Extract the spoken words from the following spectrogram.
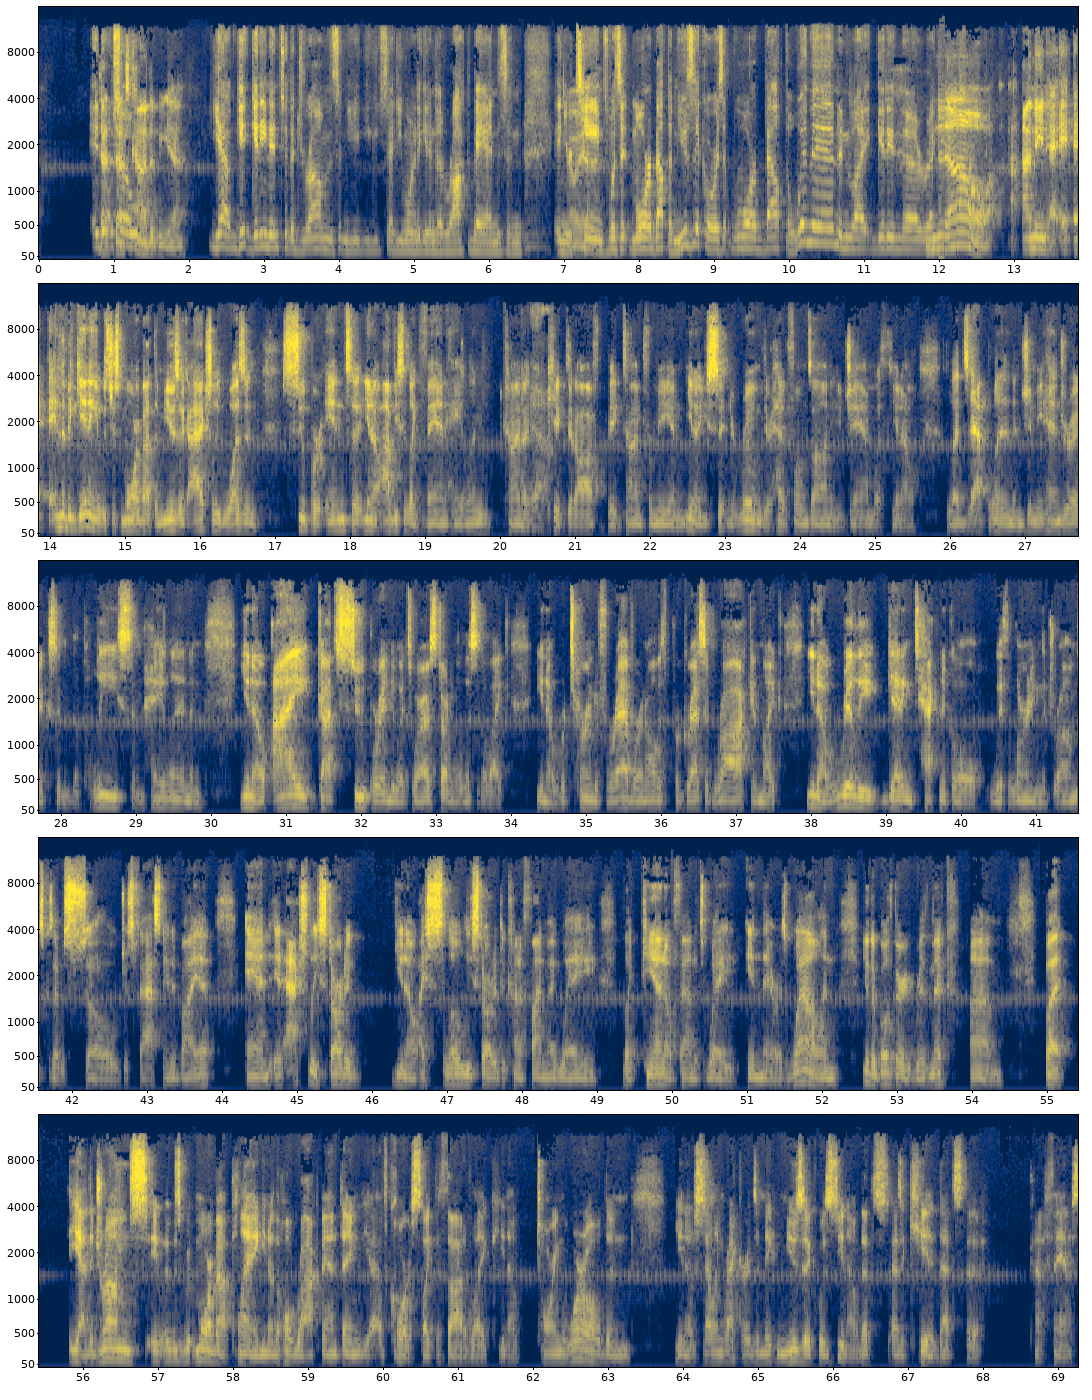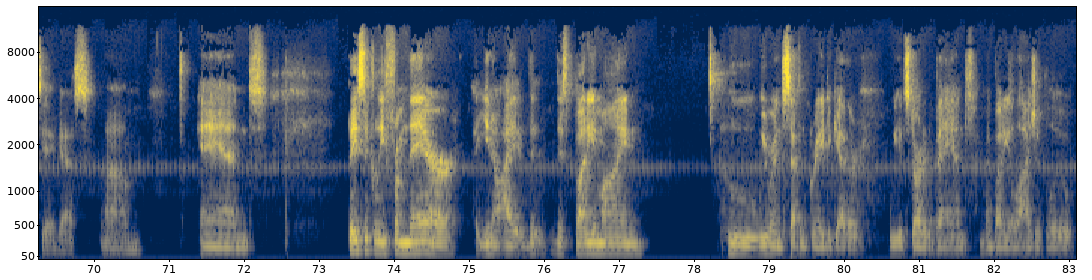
That, that's so, kind of the, yeah yeah get, getting into the drums and you, you, said you wanted to get into the rock bands and in your oh, teens yeah. was it more about the music or is it more about the women and like getting the record? no i mean in the beginning it was just more about the music i actually wasn't super into you know obviously like van halen kind of yeah. kicked it off big time for me. And you know you sit in your room with your headphones on and you jam with you know Led Zeppelin and Jimi Hendrix and the Police and Halen. And you know I got super into it to where I was starting to listen to like you know Return to Forever and all this progressive rock and like you know really getting technical with learning the drums because I was so just fascinated by it. And it actually started you know i slowly started to kind of find my way like piano found its way in there as well and you know they're both very rhythmic um, but yeah, the drums, it, it, was more about playing, you know, the whole rock band thing. Yeah, of course, like the thought of like, you know, touring the world and, you know, selling records and making music was, you know, that's as a kid, that's the kind of fantasy, I guess. Um, and basically from there, you know, I, th- this buddy of mine who we were in seventh grade together, we had started a band, my buddy Elijah Blue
